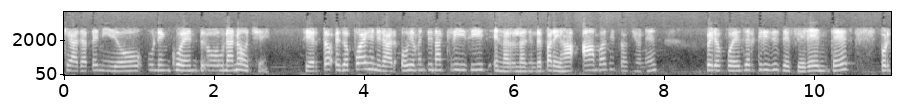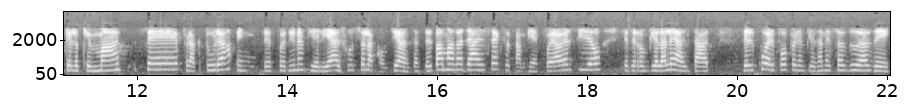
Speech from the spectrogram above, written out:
que haya tenido un encuentro una noche, ¿cierto? Eso puede generar obviamente una crisis en la relación de pareja, ambas situaciones, pero pueden ser crisis diferentes porque lo que más se fractura en, después de una infidelidad es justo la confianza. Entonces va más allá del sexo también. Puede haber sido que se rompió la lealtad del cuerpo, pero empiezan estas dudas de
